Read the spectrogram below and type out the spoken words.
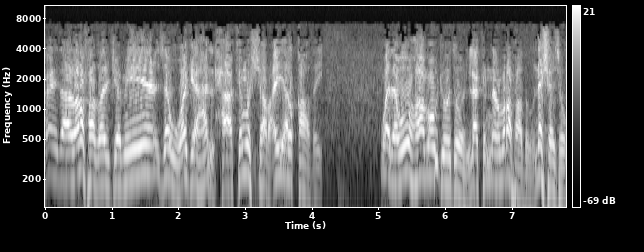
فإذا رفض الجميع زوجها الحاكم الشرعي القاضي. وذووها موجودون لكنهم رفضوا نشزوا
